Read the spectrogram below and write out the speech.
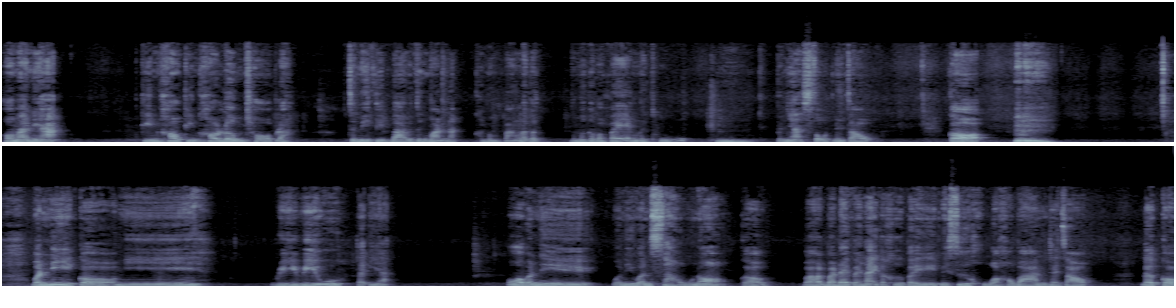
พอมาเนี่ย กินข้าวกินข้าวเริ่มชอบละจะมีติดบ้านไปถึงวันอะ ขนมปังแล้วก็แล้วมันก็มาแปลงเลยถูก อืมเป็นเนี่ยสดเนี่ยเจ้า ก็ วันนี้ก็มีรีวิวตะเอียะเพราะว่าวันนี้ วันนี้วันเสาร์เนาะก็บาบาได้ไปไหนก็คือไปไปซื้อครัวเข้าบ้านจ้ะเจ้า แล้วก็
